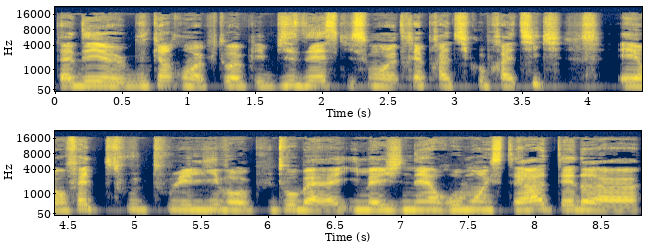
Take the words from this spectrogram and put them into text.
tu as des euh, bouquins qu'on va plutôt appeler business qui sont euh, très pratico-pratiques. Et en fait, tous les livres plutôt bah, imaginaires, romans, etc., t'aident à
